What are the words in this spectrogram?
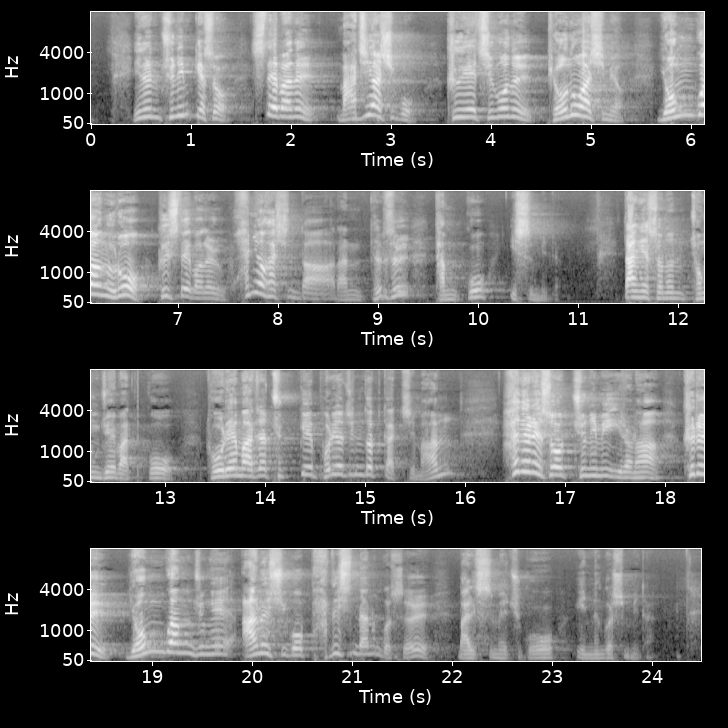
이는 주님께서 스테반을 맞이하시고 그의 증언을 변호하시며 영광으로 그 스테반을 환영하신다라는 뜻을 담고 있습니다. 땅에서는 정죄받고 돌에 맞아 죽게 버려진 것 같지만 하늘에서 주님이 일어나 그를 영광 중에 안으시고 받으신다는 것을 말씀해 주고 있는 것입니다.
